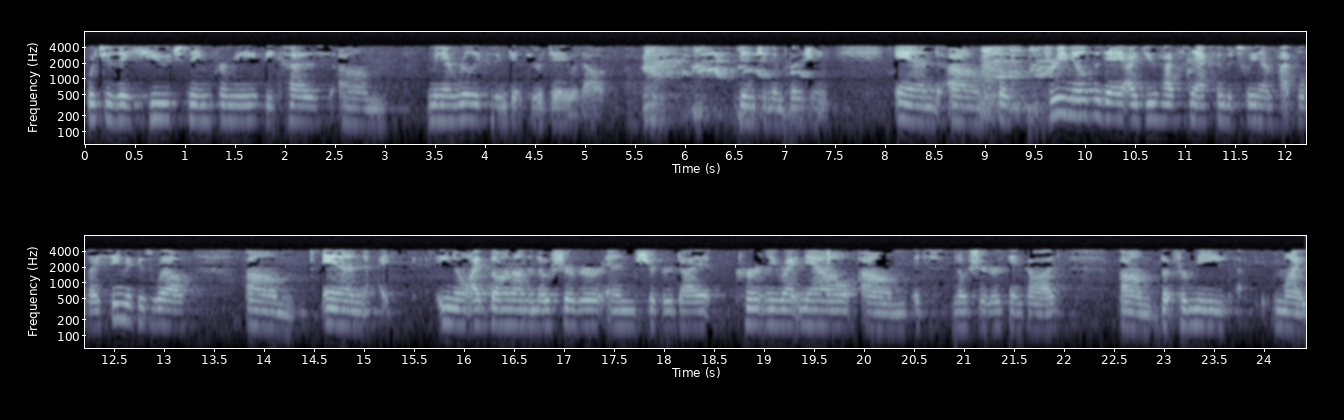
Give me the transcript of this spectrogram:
which is a huge thing for me because um, I mean I really couldn't get through a day without uh, binging and purging. And um, so three meals a day. I do have snacks in between. I'm hypoglycemic as well, um, and you know I've gone on the no sugar and sugar diet currently right now. Um, it's no sugar, thank God. Um, but for me, my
